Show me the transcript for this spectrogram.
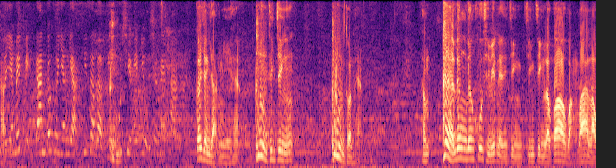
ครับแต่ยังไม่ปิดกั้นก็คือยังอยากที่จะแบบมีคู่ชีวิตอยู่ใช่ไหมคะก็ยังอยากมีฮะจริงๆโทษฮะทำเรื่องเรื่องคู่ชีวิตเนี่ยจริงๆจริง ๆ เราก็หวังว่าเรา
